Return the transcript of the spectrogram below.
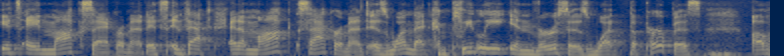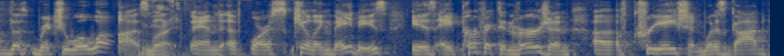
it's a mock sacrament. It's, in fact, and a mock sacrament is one that completely inverses what the purpose of the ritual was. Right. And of course, killing babies is a perfect inversion of creation. What does God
